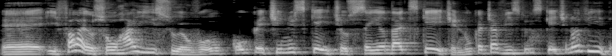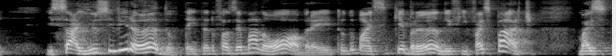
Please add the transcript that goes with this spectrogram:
é, e falar: Eu sou o Raísso, eu vou competir no skate, eu sei andar de skate. Ele nunca tinha visto um skate na vida. E saiu se virando, tentando fazer manobra e tudo mais, se quebrando, enfim, faz parte. Mas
